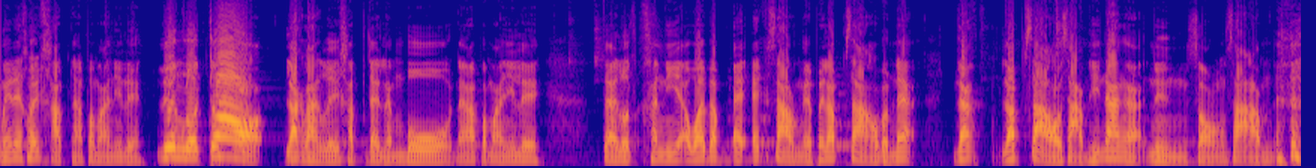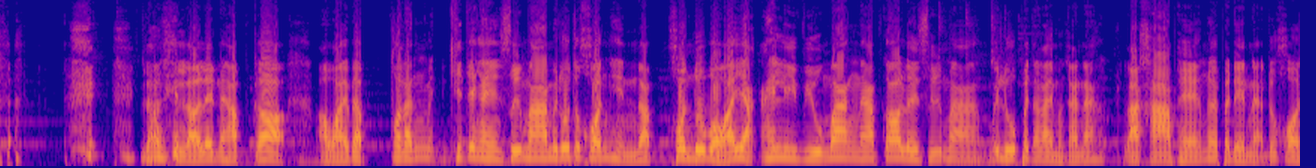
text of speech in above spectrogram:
ไม่ได้ค่อยขับนะประมาณนี้เลย เรื่องรถก็หลักๆเลยครับแต่ลัมโบนะครับประมาณนี้เลย แต่รถคันนี้เอาไว้แบบเอ็กสาวไงไปรับสาวแบบเนี้ยนักรับสาวสามที่นั่งอะหนึ่งสองสาม เราเล่นเราเล่นนะครับ ก็เอาไว้แบบตอนนั้นคิดยังไงซื้อมาไม่รู้ทุกคนเห็นแบบ คนดูบอกว่าอยากให้รีวิวมั่งนะครับ ก็เลยซื้อมาไม่รู้เป็นอะไรเหมือนกันนะ ราคาแพงด้วยประเด็นน่ะทุกคน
